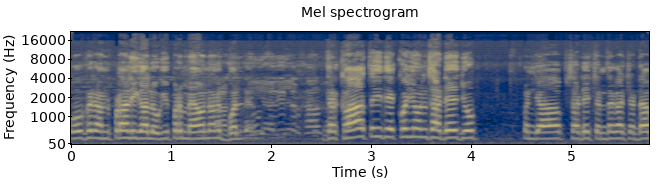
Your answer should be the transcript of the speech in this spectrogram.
ਉਹ ਫਿਰ ਅਨਪੜ੍ਹਾਂ ਵਾਲੀ ਗੱਲ ਹੋ ਗਈ ਪਰ ਮੈਂ ਉਹਨਾਂ ਨੂੰ ਦਰਖਾਸਤ ਹੀ ਦੇਖੋ ਜੀ ਹੁਣ ਸਾਡੇ ਜੋ ਪੰਜਾਬ ਸਾਡੇ ਚੰਦਰਗਾ ਚੱਡਾ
